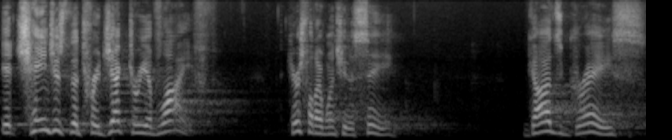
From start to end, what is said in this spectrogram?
It changes the trajectory of life. Here's what I want you to see God's grace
